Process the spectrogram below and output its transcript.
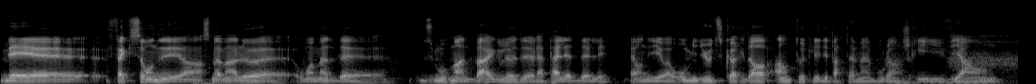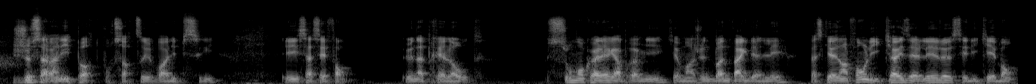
Mais, euh, fait que ça, on est en ce moment-là, euh, au moment de, du mouvement de vague, là, de la palette de lait. Et on est au milieu du corridor entre tous les départements, boulangerie, viande, juste avant les portes pour sortir voir l'épicerie. Et ça s'effondre, une après l'autre, sur mon collègue en premier, qui a mangé une bonne vague de lait. Parce que dans le fond, les caisses de lait, là, c'est des quais bons.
